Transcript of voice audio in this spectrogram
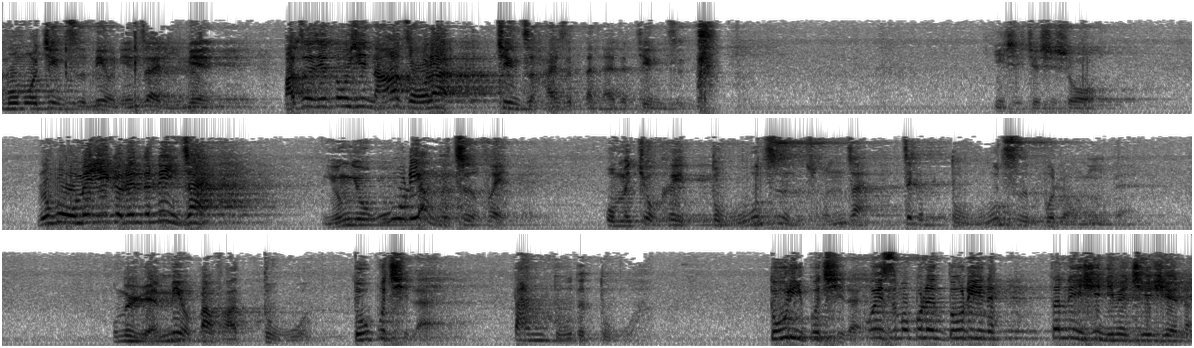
摸摸镜子没有粘在里面，把这些东西拿走了，镜子还是本来的镜子。意思就是说，如果我们一个人的内在拥有无量的智慧，我们就可以独自存在。这个“独”字不容易的，我们人没有办法独，独不起来，单独的独啊，独立不起来。为什么不能独立呢？在内心里面缺陷了。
